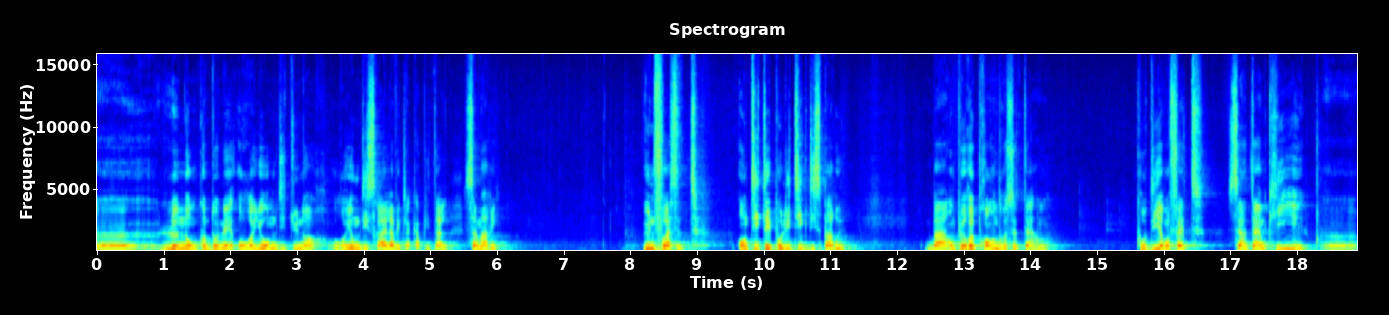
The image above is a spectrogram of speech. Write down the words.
euh, le nom qu'on donnait au royaume dit du Nord, au royaume d'Israël avec la capitale Samarie. Une fois cette entité politique disparue, ben, on peut reprendre ce terme pour dire en fait c'est un terme qui euh,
